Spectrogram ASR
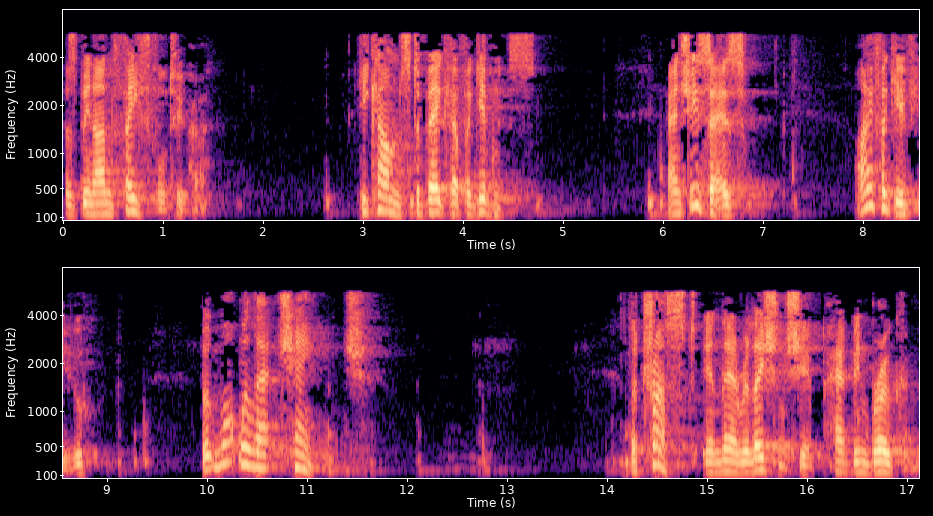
has been unfaithful to her. He comes to beg her forgiveness. And she says, I forgive you, but what will that change? The trust in their relationship had been broken.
